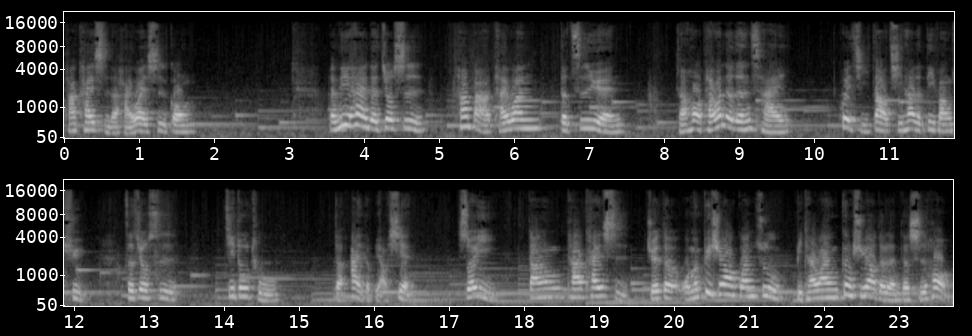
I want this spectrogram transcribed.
他开始了海外试工。很厉害的就是，他把台湾的资源然后台湾的人才汇集到其他的地方去，这就是基督徒的爱的表现。所以，当他开始觉得我们必须要关注比台湾更需要的人的时候，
